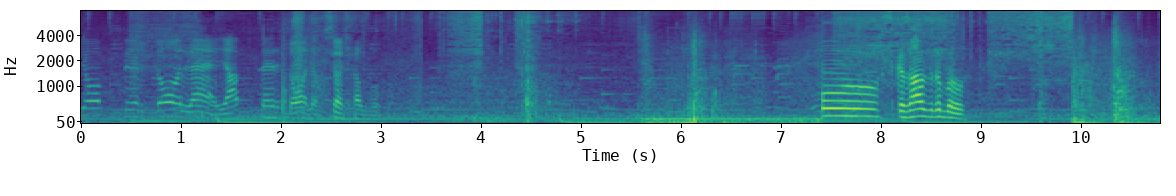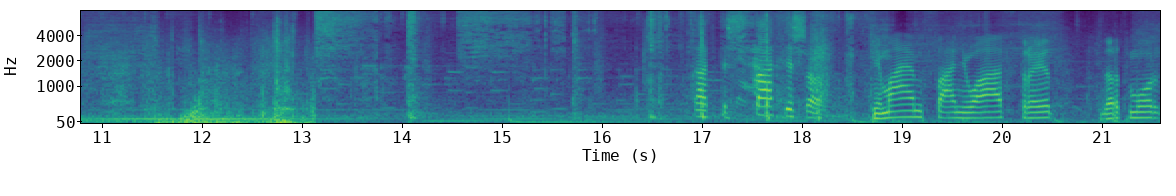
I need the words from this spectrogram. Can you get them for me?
Я пердоле, я пердоле. Все, сейчас буду. О, сказав, зробив. Та ти що? Снимаем Санюа Стрит Дортмур.рв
